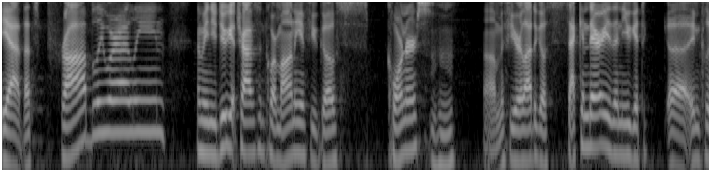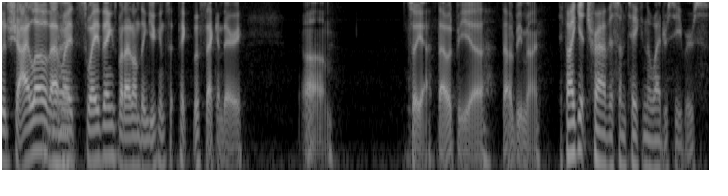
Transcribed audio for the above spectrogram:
yeah, that's probably where I lean. I mean, you do get Travis and Cormani if you go s- corners. Mm-hmm. Um, if you're allowed to go secondary, then you get to uh, include Shiloh. That Right. might sway things, but I don't think you can s- pick the secondary. Um, so yeah, that would be uh, that would be mine. If I get Travis, I'm taking the wide receivers.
